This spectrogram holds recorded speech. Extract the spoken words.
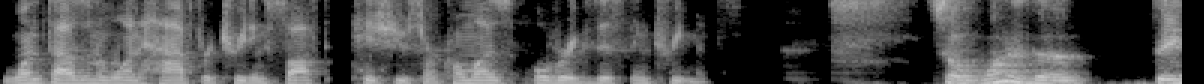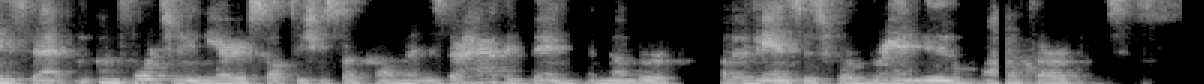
1001 have for treating soft tissue sarcomas over existing treatments? So, one of the things that, unfortunately, in the area of soft tissue sarcoma is there haven't been a number of advances for brand new monotherapies.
